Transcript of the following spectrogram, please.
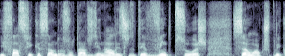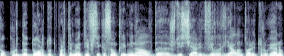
e falsificação de resultados de análises, deteve 20 pessoas. São, ao que explica o coordenador do Departamento de Investigação Criminal da Judiciária de Vila Real, António Turgano,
